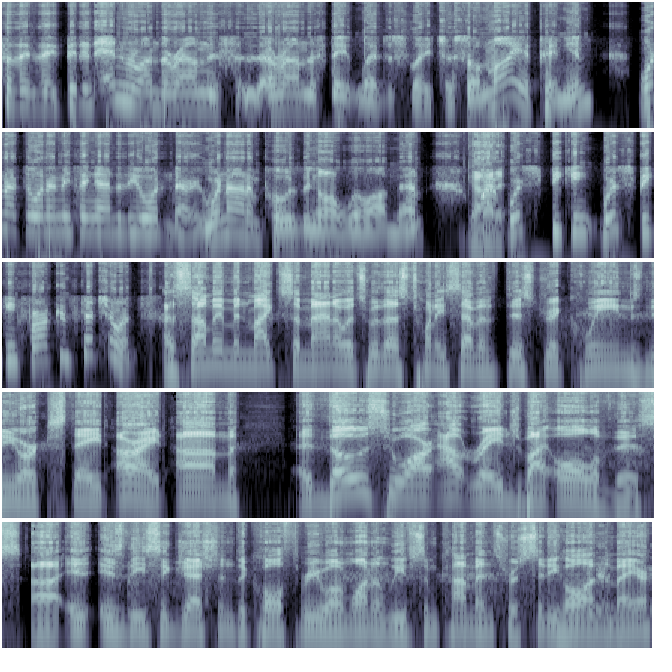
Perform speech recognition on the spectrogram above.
So they, they did an end run around this around the state legislature. So in my opinion, we're not doing anything out of the ordinary. We're not imposing our will on them. Got we're, it. we're speaking we're speaking for our constituents. Assemblyman Mike Simanowitz with us, 27th District, Queens, New York State. All right. Um, those who are outraged by all of this, uh, is, is the suggestion to call 311 and leave some comments for City Hall and the mayor?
